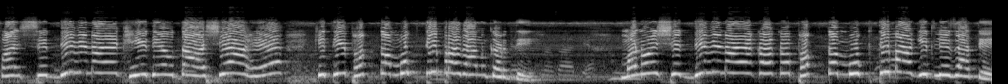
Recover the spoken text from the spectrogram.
पण सिद्धिविनायक ही देवता अशी आहे की ती फक्त मुक्ती प्रदान करते. म्हणून सिद्धिविनायकाक फक्त मुक्ती मागितली जाते.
